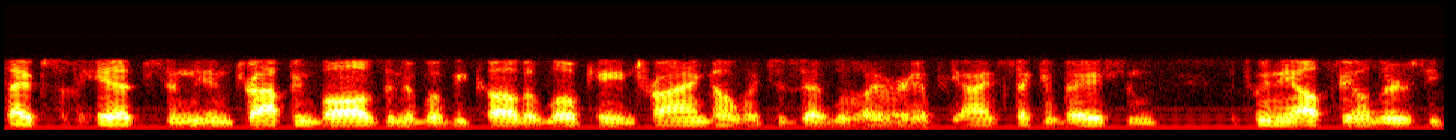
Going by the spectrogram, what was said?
types of hits and, and dropping balls into what we call the Lo-Cain triangle, which is that little area behind second base and between the outfielders. He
